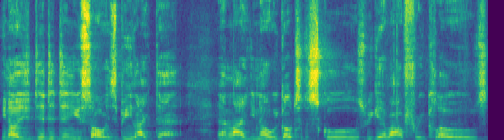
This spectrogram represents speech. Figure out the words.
you know, it, it didn't used to always be like that. And like, you know, we go to the schools, we give out free clothes,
